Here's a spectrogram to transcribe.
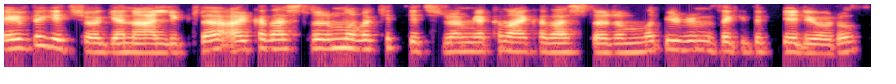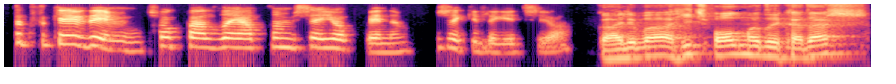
evde geçiyor genellikle. Arkadaşlarımla vakit geçiriyorum, yakın arkadaşlarımla. Birbirimize gidip geliyoruz. Sık sık evdeyim. Çok fazla yaptığım bir şey yok benim. Bu şekilde geçiyor. Galiba hiç olmadığı kadar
